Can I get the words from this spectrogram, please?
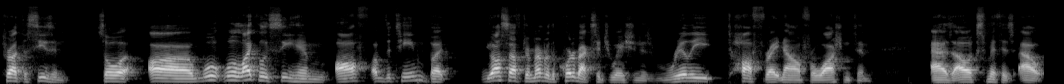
throughout the season. So uh, we'll we'll likely see him off of the team, but you also have to remember the quarterback situation is really tough right now for Washington, as Alex Smith is out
